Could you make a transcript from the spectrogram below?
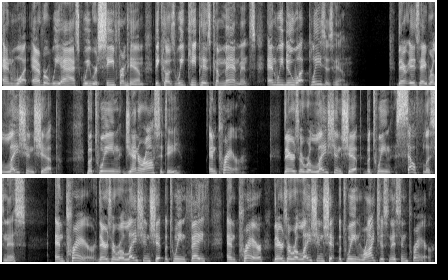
And whatever we ask, we receive from Him because we keep His commandments and we do what pleases Him. There is a relationship between generosity and prayer. There's a relationship between selflessness and prayer. There's a relationship between faith and prayer. There's a relationship between righteousness and prayer.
